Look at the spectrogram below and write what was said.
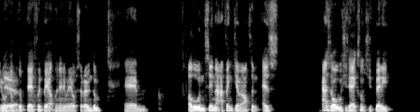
You know, Yeah. they're, they're definitely better than anyone else around them. Um, although in saying that, I think Gemma Arterton is, as always, she's excellent. She's very,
